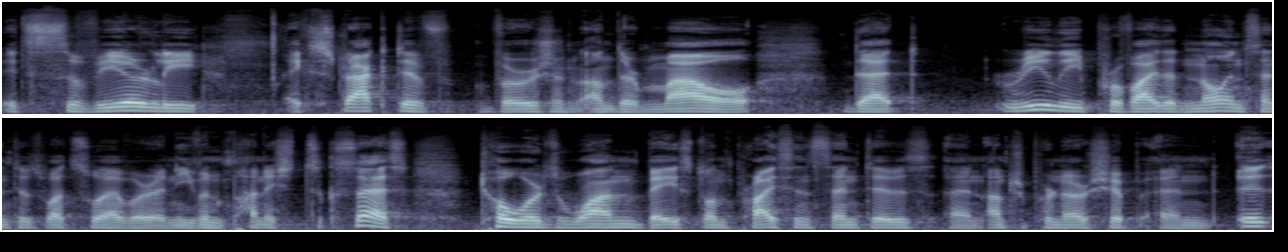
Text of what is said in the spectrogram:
its severely extractive version under Mao that really provided no incentives whatsoever and even punished success towards one based on price incentives and entrepreneurship and it,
